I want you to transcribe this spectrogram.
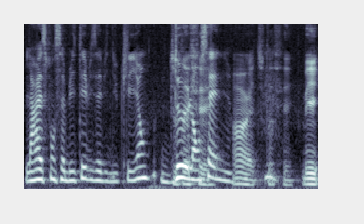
la responsabilité vis-à-vis du client de l'enseigne. oui, tout à fait. Mais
